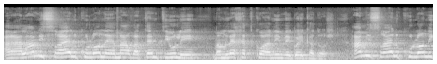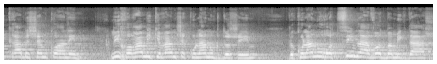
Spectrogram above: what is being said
הרי על עם ישראל כולו נאמר, ואתם תהיו לי ממלכת כהנים וגוי קדוש. עם ישראל כולו נקרא בשם כהנים. לכאורה מכיוון שכולנו קדושים, וכולנו רוצים לעבוד במקדש,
